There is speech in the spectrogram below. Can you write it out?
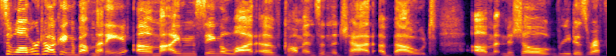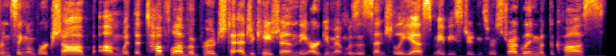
so while we're talking about money um, i'm seeing a lot of comments in the chat about um, michelle reed is referencing a workshop um, with a tough love approach to education the argument was essentially yes maybe students are struggling with the costs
